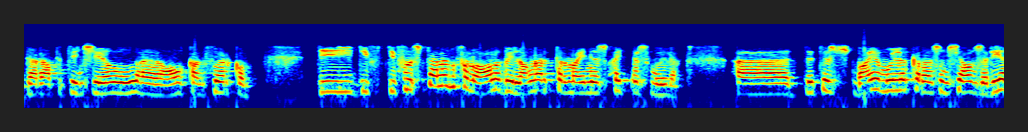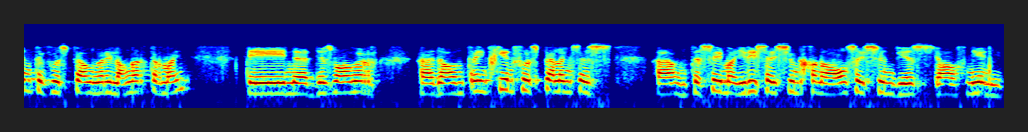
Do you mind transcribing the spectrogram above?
dat daar potensieel uh, haal kan voorkom. Die die die voorspelling van haal op die langer termyn is uiters moeilik. Uh dit is baie moeiliker as om selfs reën te voorspel oor die langer termyn. En uh, dis waaroor uh, daar omtrent geen voorspellings is uh om te sê maar hierdie seisoen gaan 'n haalseisoen wees ja of nee nie.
